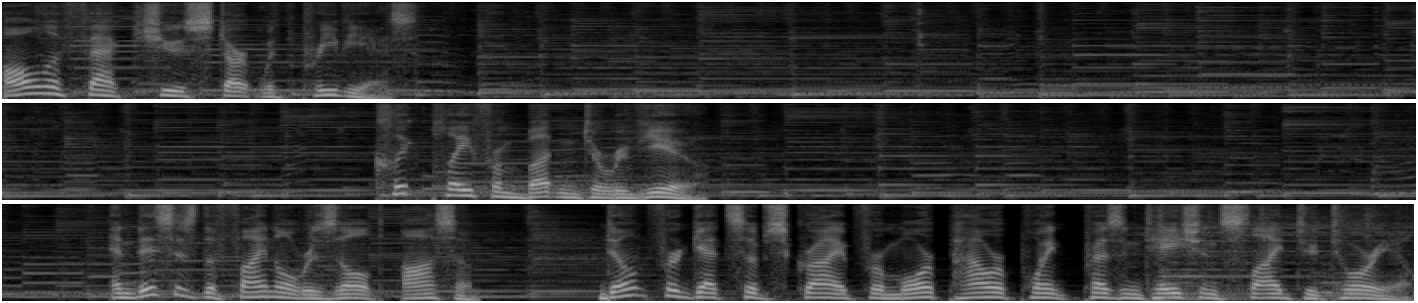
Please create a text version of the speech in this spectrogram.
All effect choose start with previous. Click play from button to review. And this is the final result, awesome. Don't forget subscribe for more PowerPoint presentation slide tutorial.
